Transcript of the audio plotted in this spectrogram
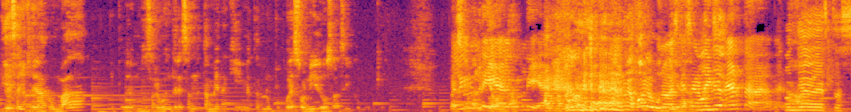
10 años allá arrumbada. Y podríamos hacer algo interesante también aquí, meterle un poco de sonidos así como que. pues, Algún día, algún día. A lo mejor, a lo mejor algún No es día. que sea Un una día- experta, ¿verdad? Un día de estos.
